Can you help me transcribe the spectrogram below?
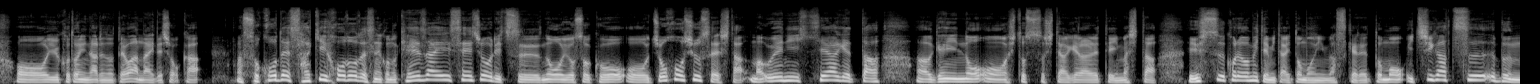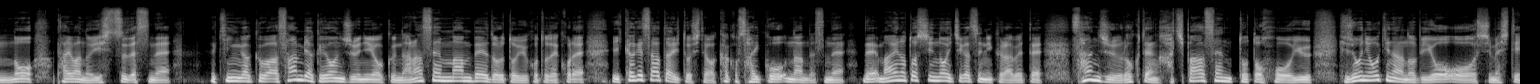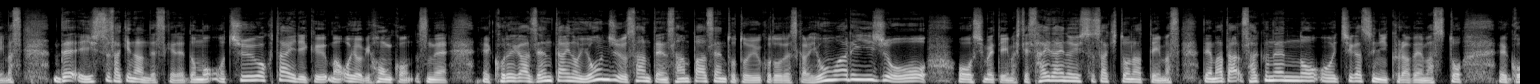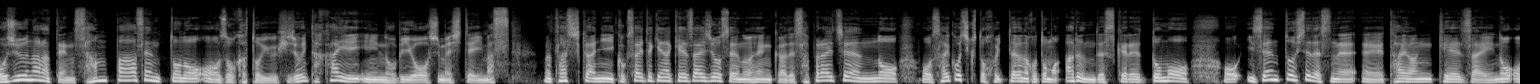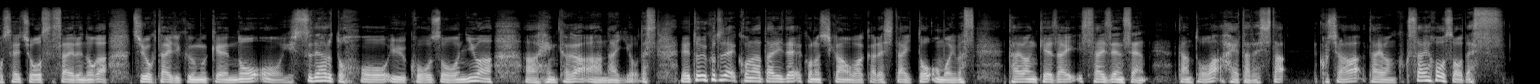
いうことになるのではないないでしょうか？そこで先ほどですね、この経済成長率の予測を情報修正した、まあ、上に引き上げた原因の一つとして挙げられていました。輸出、これを見てみたいと思いますけれども、1月分の台湾の輸出ですね。金額は342億7000万米ドルということで、これ、1ヶ月あたりとしては過去最高なんですね。で、前の年の1月に比べて36.8%という非常に大きな伸びを示しています。で、輸出先なんですけれども、中国大陸、まあ、および香港ですね。これが全体の43.3%ということですから、4割以上を占めていまして、最大の輸出先となっています。で、また昨年の1月に比べますと、57.3%の増加という非常に高い伸びを示しています。確かに国際的な経済情勢の変化でサプライチェーンの再構築といったようなこともあるんですけれども、依然としてですね、台湾経済の成長を支えるのが中国大陸向けの輸出であるという構造には変化がないようです。ということで、この辺りでこの時間お別れしたいと思います。台湾経済最前線、担当は早田でした。こちらは台湾国際放送です。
